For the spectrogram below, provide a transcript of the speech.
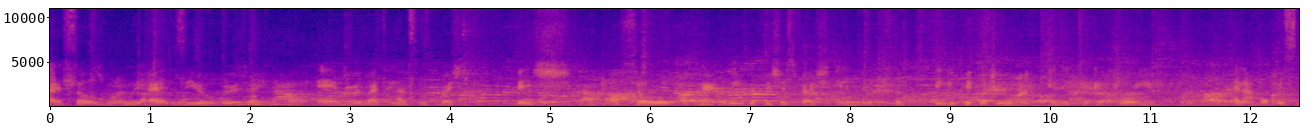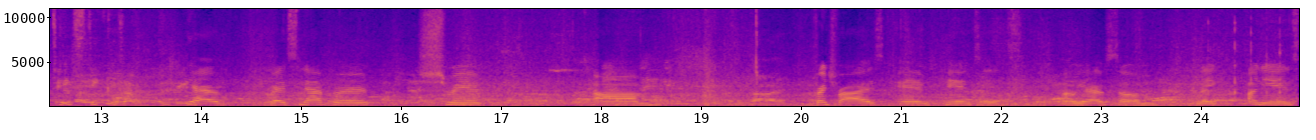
Guys, so we're at Zeerovers right now and we're about to have some fresh fish. So apparently the fish is fresh and they cook, you pick what you want and they cook it for you. And I hope it's tasty because I'm hungry. We have red snapper, shrimp, um, french fries, and plantains. We have some like onions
